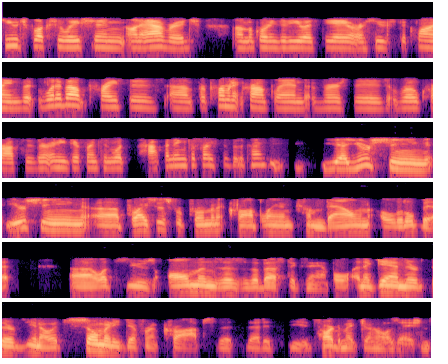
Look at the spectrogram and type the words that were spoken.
huge fluctuation on average, um, according to the USDA, or a huge decline. But what about prices um, for permanent cropland versus row crops? Is there any difference in what's happening to prices at the time? Yeah, you're seeing you're seeing uh, prices for permanent cropland come down a little bit. Uh, let's use almonds as the best example. And again, they're they're you know it's so many different crops that that it, it's hard to make generalizations.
